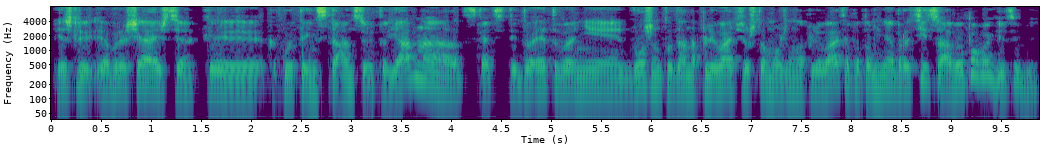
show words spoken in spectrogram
если обращаешься к какой-то инстанции, то явно, так сказать, ты до этого не должен туда наплевать все, что можно наплевать, а потом не обратиться, а вы помогите мне.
